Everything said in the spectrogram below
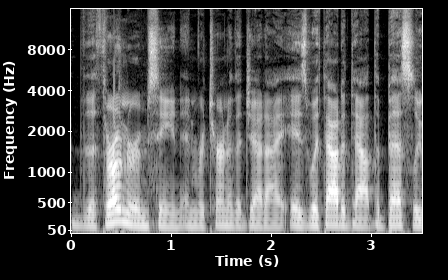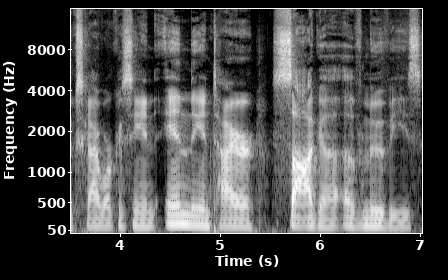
the throne room scene in Return of the Jedi is without a doubt the best Luke Skywalker scene in the entire saga of movies,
